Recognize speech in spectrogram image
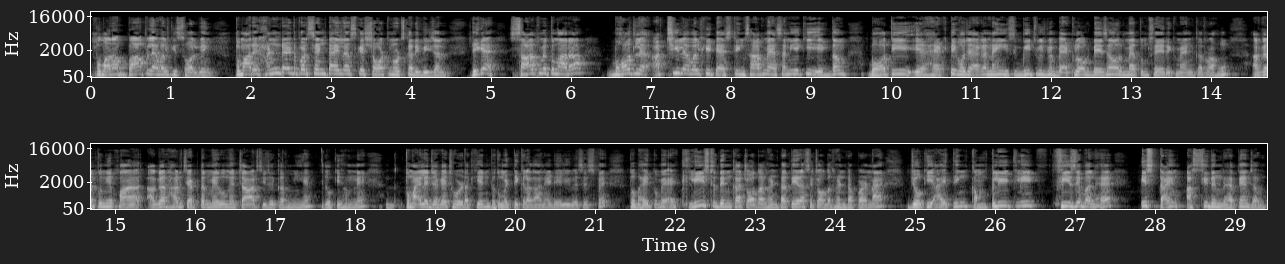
तुम्हारा बाप लेवल की सॉल्विंग तुम्हारे हंड्रेड परसेंटाइलर्स के शॉर्ट नोट्स का रिवीजन ठीक है? साथ में तुम्हारा बहुत ले, अच्छी लेवल की टेस्टिंग साथ में ऐसा नहीं है कि एकदम बहुत ही हैक्टिक हो जाएगा। नहीं इस बीच बीच में बैकलॉग डेज़ है और मैं तुमसे रिकमेंड कर रहा हूँ। अगर तुम ये अगर हर चैप्टर में तुम्हें चार चीज़ें करनी है जो कि हमने तुम्हारे लिए जगह छोड़ रखी है इन पर तुम्हें टिक लगाने डेली बेसिस पे तो भाई तुम्हें एटलीस्ट दिन का चौदह घंटा तेरह से चौदह घंटा पढ़ना है जो कि आई थिंक कंप्लीटली फीजेबल है इस टाइम अस्सी दिन रहते हैं जब।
